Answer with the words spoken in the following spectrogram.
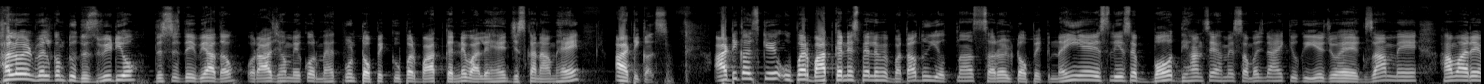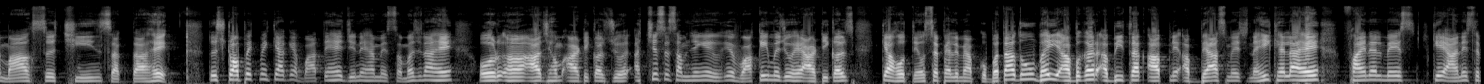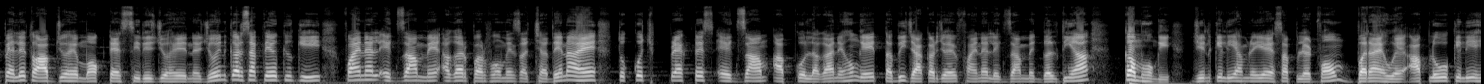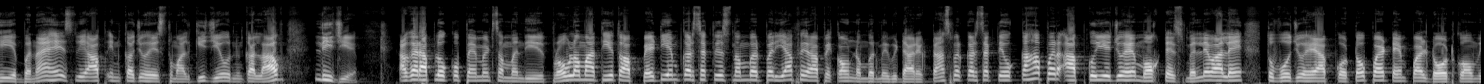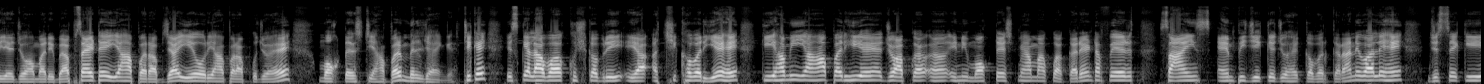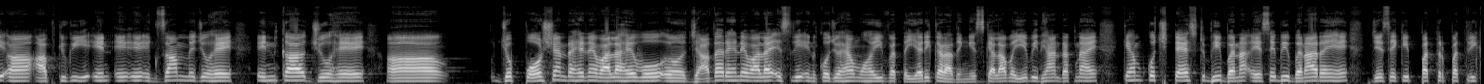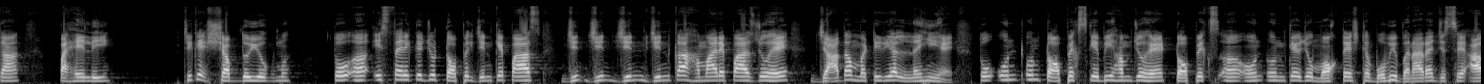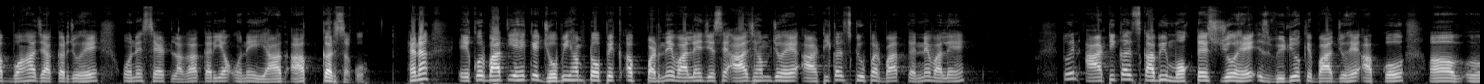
Hello and welcome to this video this is Dev Yadav और आज हम एक और महत्वपूर्ण टॉपिक के ऊपर बात करने वाले हैं, जिसका नाम है आर्टिकल्स आर्टिकल्स के ऊपर बात करने से पहले मैं बता दूँ, ये उतना सरल टॉपिक नहीं है, इसलिए इसे बहुत ध्यान से हमें समझना है, क्योंकि ये जो है एग्ज़ाम में हमारे मार्क्स छीन सकता है। तो इस टॉपिक में क्या क्या बातें हैं जिन्हें हमें समझना है, और आज हम आर्टिकल्स जो है अच्छे से समझेंगे, क्योंकि वाकई में जो है आर्टिकल्स क्या होते हैं, उससे पहले मैं आपको बता दूँ, भाई, अब अगर अभी तक आपने अभ्यास मैच नहीं खेला है फाइनल मैच के आने से पहले तो आप जो है मॉक टेस्ट सीरीज़ जो है इन्हें ज्वाइन कर सकते हो, क्योंकि फाइनल एग्ज़ाम में अगर परफॉर्मेंस अच्छा देना है तो कुछ प्रैक्टिस एग्ज़ाम आपको लगाने होंगे, तभी जाकर जो है फाइनल एग्ज़ाम में गलतियाँ कम होंगी। जिनके लिए हमने ये ऐसा प्लेटफॉर्म बनाए हुए हैं। आप लोगों के लिए ही ये बनाया है, इसलिए आप इनका जो है इस्तेमाल कीजिए और इनका लाभ लीजिए। अगर आप लोग को पेमेंट संबंधी प्रॉब्लम आती है तो आप पेटीएम कर सकते हो इस नंबर पर या फिर आप अकाउंट नंबर में भी डायरेक्ट ट्रांसफ़र कर सकते हो। कहाँ पर आपको ये जो है मॉक टेस्ट मिलने वाले हैं तो वो जो है आपको टोपर टेंपल डॉट कॉम ये जो हमारी वेबसाइट है, यहाँ पर आप जाइए और यहाँ पर आपको जो है मॉक टेस्ट यहाँ पर मिल जाएँगे, ठीक है? इसके अलावा खुशखबरी या अच्छी खबर यह है कि हम यहाँ पर ही है जो आपका इन्हीं मॉक टेस्ट में हम आपका करेंट अफेयर साइंस एमपीजी के जो है कवर कराने वाले हैं, जिससे कि आप, क्योंकि इन एग्ज़ाम में जो है इनका जो है जो पोर्शन रहने वाला है, वो ज़्यादा रहने वाला है, इसलिए इनको जो है वहीं पर तैयारी करा देंगे। इसके अलावा ये भी ध्यान रखना है कि हम कुछ टेस्ट भी बना, ऐसे भी बना रहे हैं, जैसे कि पत्र पत्रिका, पहेली, ठीक है शब्द युग्म तो इस तरह के जो टॉपिक जिनके पास, जिन जिन जिन, जिनका हमारे पास जो है ज़्यादा मटेरियल नहीं है तो उन उन टॉपिक्स के भी हम जो है टॉपिक्स उन, उनके जो मॉक टेस्ट हैं, वो भी बना रहे हैं, जिससे आप वहाँ जाकर जो है उन्हें सेट लगा कर या उन्हें याद आप कर सको। है ना? एक और बात यह है कि जो भी हम टॉपिक अब पढ़ने वाले हैं, जैसे आज हम जो है आर्टिकल्स के ऊपर बात करने वाले हैं तो इन आर्टिकल्स का भी मॉक टेस्ट जो है, इस वीडियो के बाद जो है आपको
